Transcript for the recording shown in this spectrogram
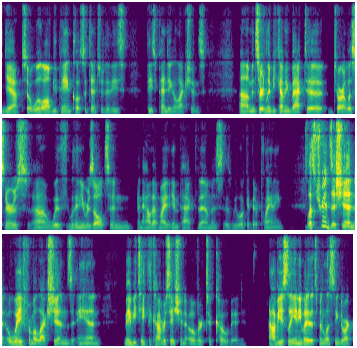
Yeah, so we'll all be paying close attention to these these pending elections, um, and certainly be coming back to to our listeners uh, with with any results and and how that might impact them as as we look at their planning. Let's transition away from elections and maybe take the conversation over to COVID. Obviously, anybody that's been listening to our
